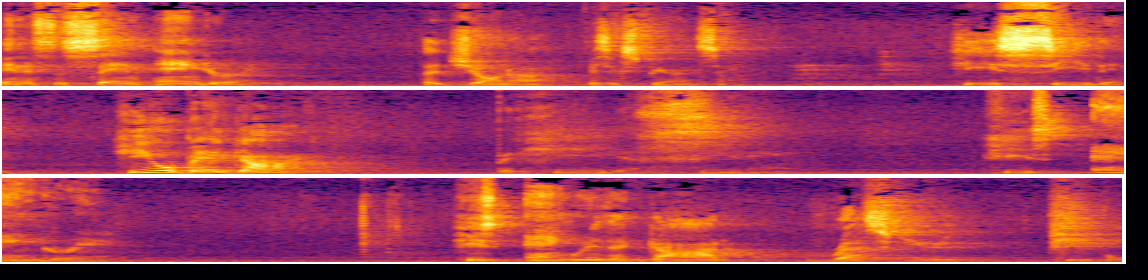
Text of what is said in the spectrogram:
and it's the same anger that Jonah is experiencing. He's seething. He obeyed God, but he is seething. He's angry. He's angry that God rescued people.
